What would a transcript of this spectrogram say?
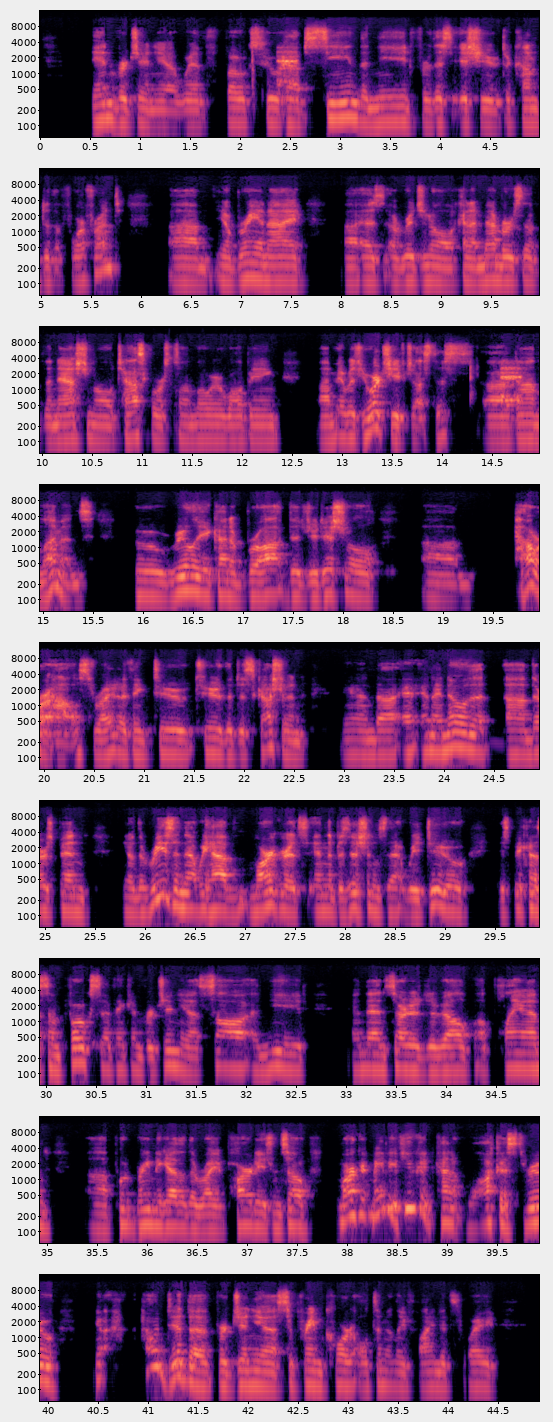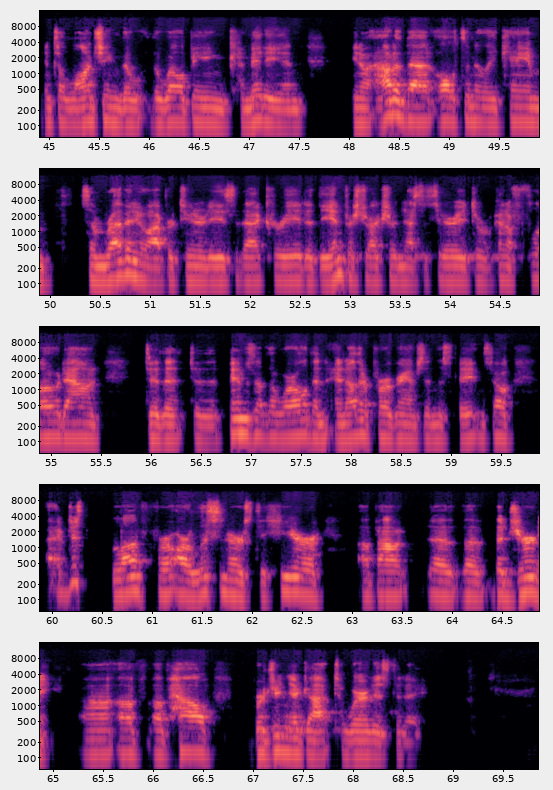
in Virginia with folks who have seen the need for this issue to come to the forefront. Um, you know, Bree and I, uh, as original kind of members of the National Task Force on Lawyer Wellbeing, um, it was your Chief Justice, uh, Don Lemons, who really kind of brought the judicial um, powerhouse, right? I think to to the discussion, and uh, and, and, I know that um, there's been you know, the reason that we have Margaret's in the positions that we do is because some folks, I think in Virginia, saw a need and then started to develop a plan, uh, put, bring together the right parties. And so, Margaret, maybe if you could kind of walk us through, you know, how did the Virginia Supreme Court ultimately find its way into launching the, the well-being committee? And, you know, out of that ultimately came some revenue opportunities that created the infrastructure necessary to kind of flow down to the to the PIMS of the world and, and other programs in the state. And so I just love for our listeners to hear about the the, the journey uh, of of how Virginia got to where it is today.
